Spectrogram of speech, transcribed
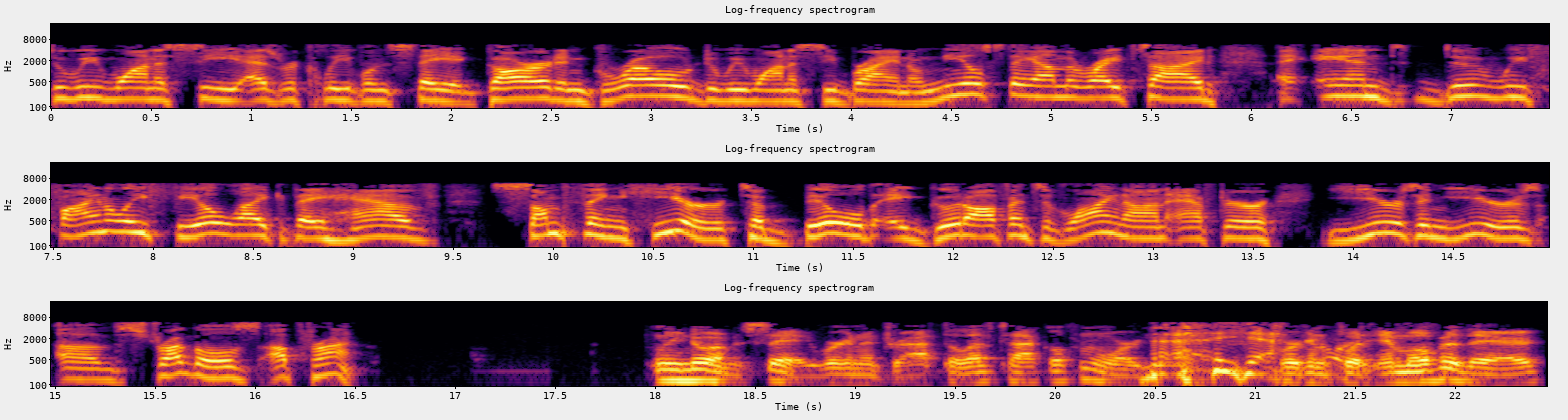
Do we want to see Ezra Cleveland stay at guard and grow? Do we want to see Brian O'Neill stay on the right side? And do we finally feel like they have something here to build a good offensive line on after years and years of struggles up front? Well, you know what I'm gonna say. We're gonna draft a left tackle from Oregon. yeah, We're going to put him over there.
